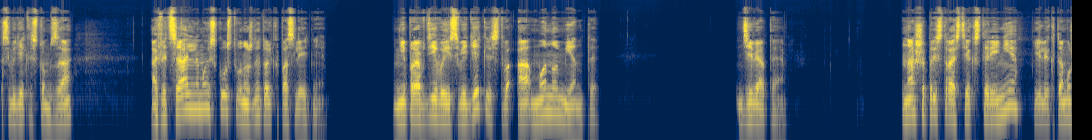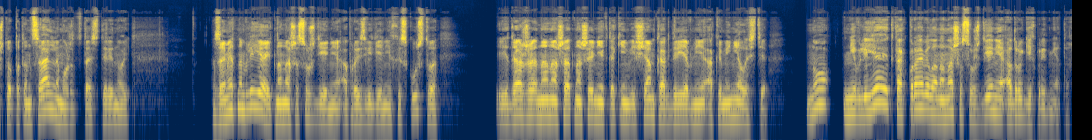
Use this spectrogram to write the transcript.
свидетельством за. Официальному искусству нужны только последние. Не правдивые свидетельства, а монументы. Девятое. Наше пристрастие к старине или к тому, что потенциально может стать стариной, заметно влияет на наше суждение о произведениях искусства и даже на наше отношение к таким вещам, как древние окаменелости, но не влияет, как правило, на наше суждение о других предметах.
